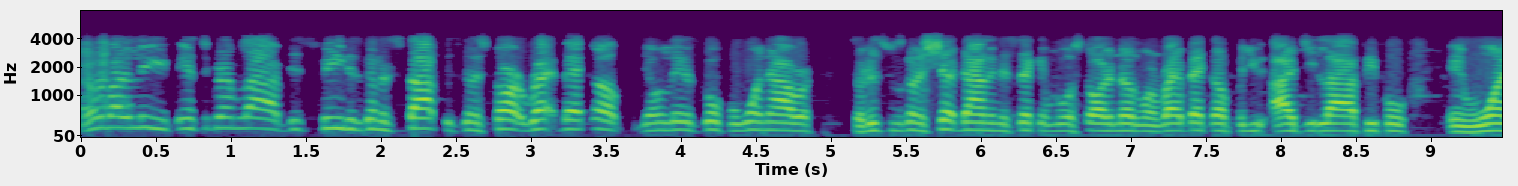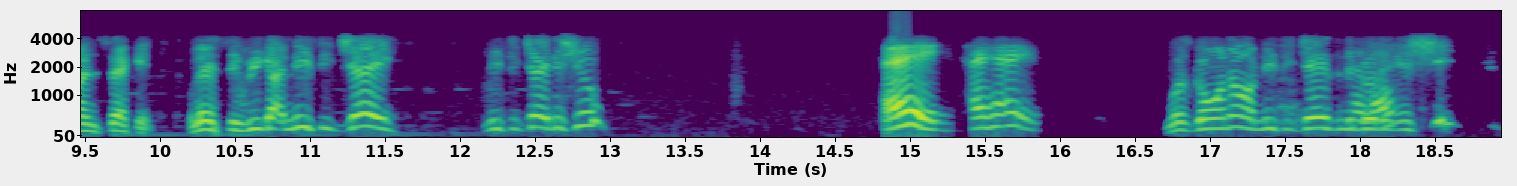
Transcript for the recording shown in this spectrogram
Don't nobody leave. Instagram Live. This feed is going to stop. It's going to start right back up. You only let us go for one hour. So this was going to shut down in a second. We'll start another one right back up for you IG Live people in one second. Well, let's see. We got Neicy Jay. Neicy Jay, this you? Hey, hey, hey. What's going on? Neicy Jay is in the Hello? building, and she is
